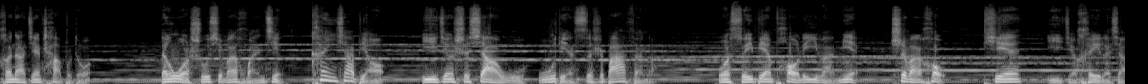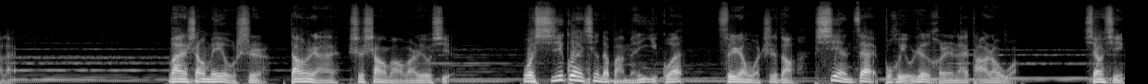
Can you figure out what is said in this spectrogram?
和那间差不多。等我熟悉完环境，看一下表，已经是下午五点四十八分了。我随便泡了一碗面，吃完后，天已经黑了下来。晚上没有事，当然是上网玩游戏。我习惯性的把门一关，虽然我知道现在不会有任何人来打扰我，相信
